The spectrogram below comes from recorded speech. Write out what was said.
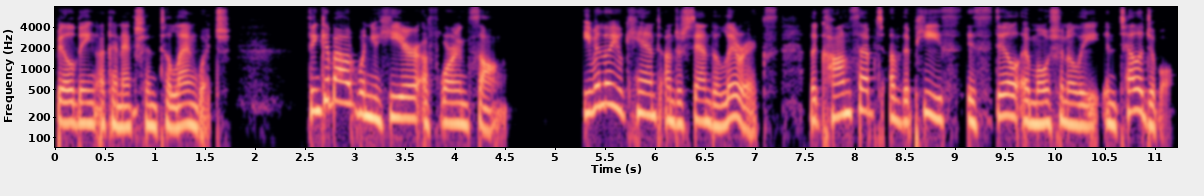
building a connection to language. Think about when you hear a foreign song. Even though you can't understand the lyrics, the concept of the piece is still emotionally intelligible.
